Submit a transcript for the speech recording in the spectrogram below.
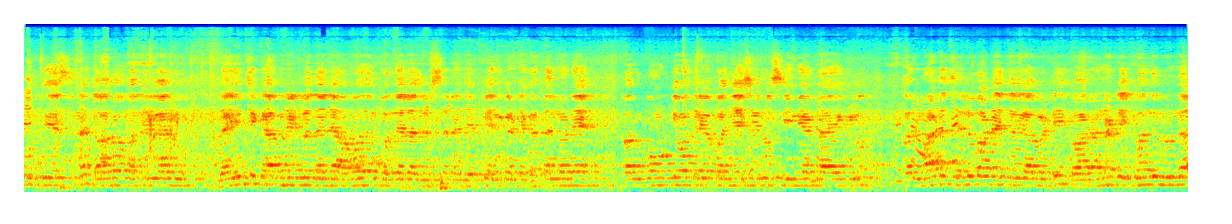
గుర్తు చేస్తున్నా గౌరవ మంత్రి గారు గ్రహించి కేబినెట్లో దాన్ని ఆమోదం పొందేలా చూస్తారని చెప్పి ఎందుకంటే గతంలోనే వారు ఉప ముఖ్యమంత్రిగా పనిచేసారు సీనియర్ నాయకులు. వారి మాట చెల్లుబాటు అవుతుంది కాబట్టి వారు అన్నట్టు ఇబ్బందులు ఉన్నా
